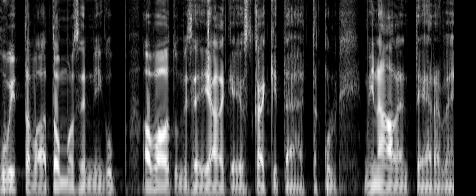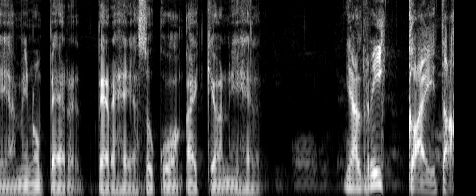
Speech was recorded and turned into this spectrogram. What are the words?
huvittavaa tuommoisen niin kuin avautumisen jälkeen just kaikki tämä, että kun minä olen terve ja minun per, perhe ja suku on, kaikki on niin helppoa ja rikkaita.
